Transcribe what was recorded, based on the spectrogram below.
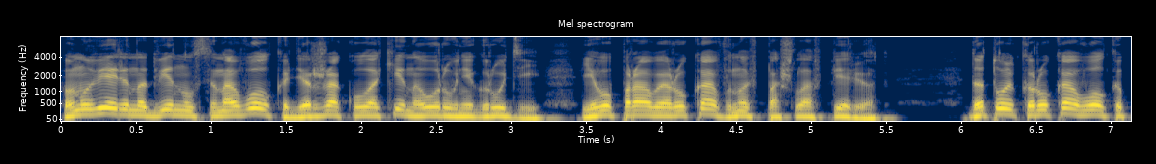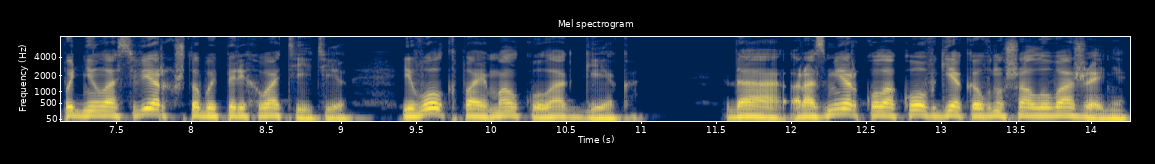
Он уверенно двинулся на волка, держа кулаки на уровне груди. Его правая рука вновь пошла вперед. Да только рука волка поднялась вверх, чтобы перехватить ее, и волк поймал кулак Гека. Да, размер кулаков Гека внушал уважение,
